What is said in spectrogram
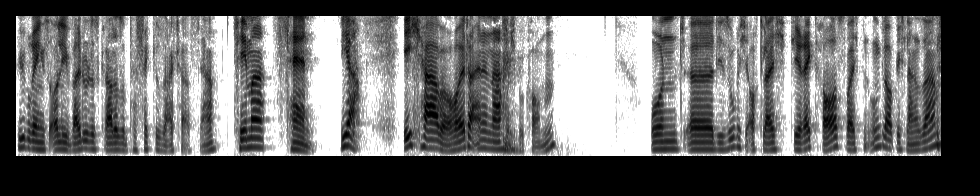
Übrigens, Olli, weil du das gerade so perfekt gesagt hast, ja. Thema Fan. ja. Ich habe heute eine Nachricht bekommen und äh, die suche ich auch gleich direkt raus, weil ich bin unglaublich langsam.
